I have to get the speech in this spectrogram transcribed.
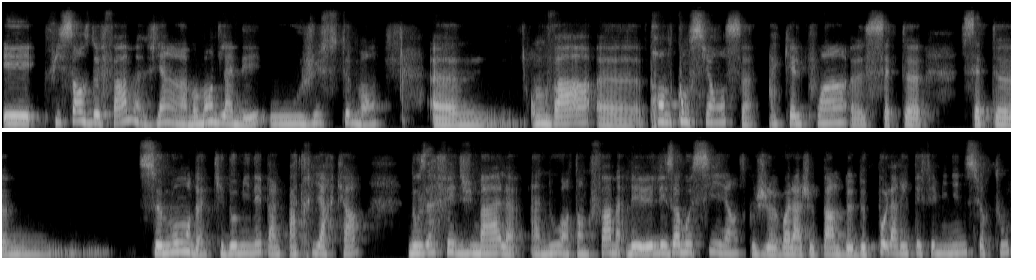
Et puissance de femme vient à un moment de l'année où justement euh, on va euh, prendre conscience à quel point euh, cette, ce monde qui est dominé par le patriarcat nous a fait du mal à nous en tant que femmes, mais les hommes aussi, hein, parce que je, voilà, je parle de, polarité féminine surtout,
